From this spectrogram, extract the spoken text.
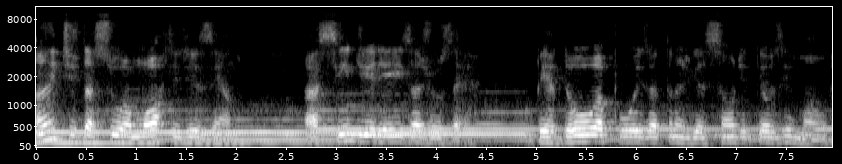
antes da sua morte, dizendo: Assim direis a José: Perdoa, pois, a transgressão de teus irmãos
